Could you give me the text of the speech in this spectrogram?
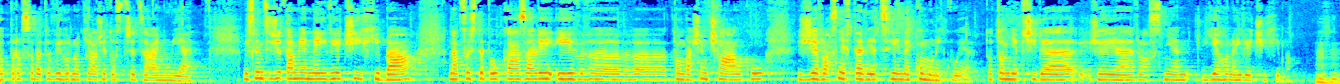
eh, pro sebe to vyhodnotila, že to střed zájmu je. Myslím si, že tam je největší chyba, na co jste poukázali i v, v tom vašem článku, že vlastně v té věci nekomunikuje. Toto mně přijde, že je vlastně jeho největší chyba. Mm-hmm.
